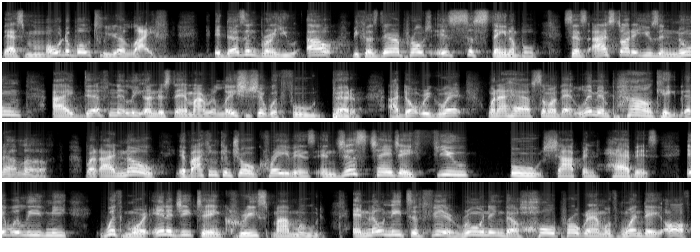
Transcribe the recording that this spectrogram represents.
that's moldable to your life. It doesn't burn you out because their approach is sustainable. Since I started using Noom, I definitely understand my relationship with food better. I don't regret when I have some of that lemon pound cake that I love. But I know if I can control cravings and just change a few food shopping habits, it will leave me with more energy to increase my mood. And no need to fear ruining the whole program with one day off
